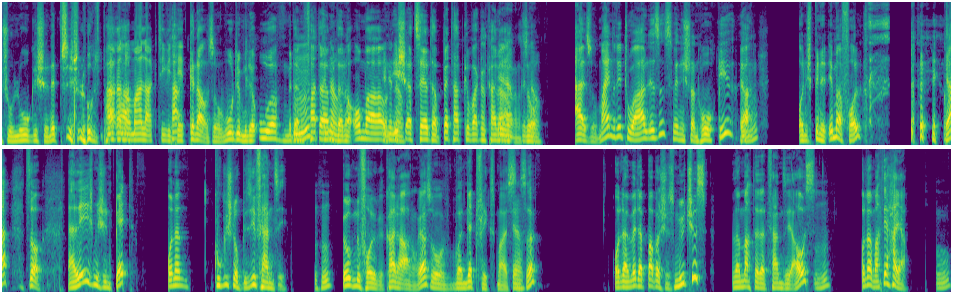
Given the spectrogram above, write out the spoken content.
psychologische, para, Paranormale pa Aktivität. genau, so, wo du mit der Uhr, mit deinem Mhm, Vater, genau. mit deiner Oma und genau. ich erzählt habe, Bett hat gewackelt, keine Ja, Ahnung. genau. So. Also, mein Ritual ist es, wenn ich dann hochgehe, ja, Mhm. und ich bin nicht immer voll, ja, so, dann lege ich mich ins Bett und dann gucke ich noch ein bisschen Fernsehen. Mhm. Irgendeine Folge, keine Ahnung, ja, so bei Netflix meistens, ne? Und dann wird der Babasches Mütsches und dann macht er das Fernsehen aus Mhm. und dann macht er Haier. Mhm.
